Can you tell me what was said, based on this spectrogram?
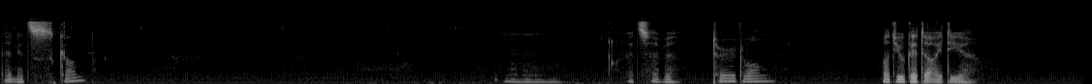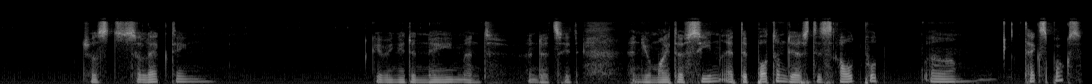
then it's gone. Mm, let's have a third one, but you get the idea. Just selecting, giving it a name, and and that's it. And you might have seen at the bottom there's this output um, text box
